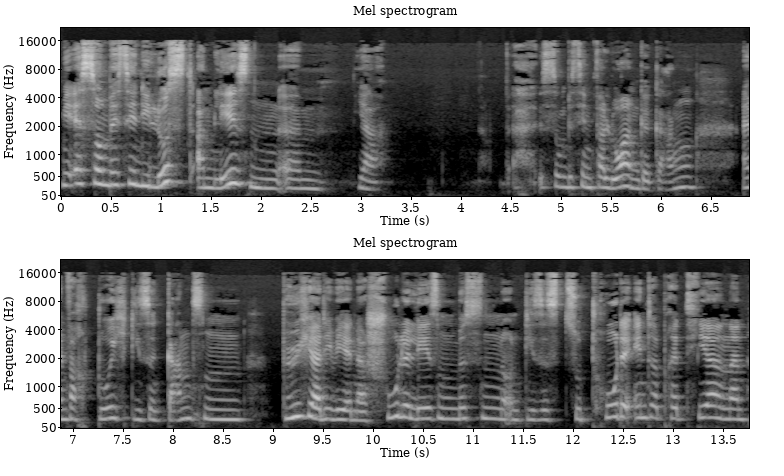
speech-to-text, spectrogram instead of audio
mir ist so ein bisschen die Lust am Lesen, ähm, ja, ist so ein bisschen verloren gegangen. Einfach durch diese ganzen Bücher, die wir in der Schule lesen müssen und dieses zu Tode interpretieren. Dann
